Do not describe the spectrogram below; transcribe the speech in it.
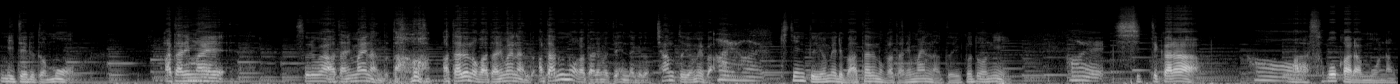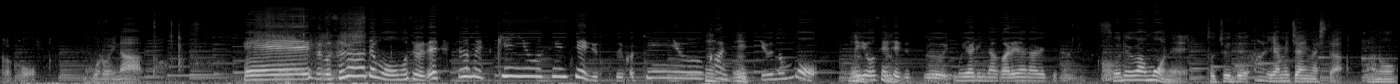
見てるともう当たり前、はいそれは当たり前なんだと 当たるのが当たり前なんだ当たるのが当たり前って変だけどちゃんと読めば、はいはいきちんと読めれば当たるのが当たり前なんだということにはいはい。知ってから、まはあ、そこからもうなんかこうおもろいなと。え、すごい。それはでも面白い。えちなみに金融先生術というか金融関係っていうのも、うん医療先生術もやりながらやられてたんですか？それはもうね途中ではいやめちゃいました、あの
